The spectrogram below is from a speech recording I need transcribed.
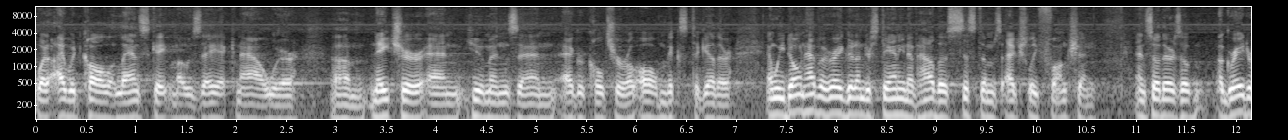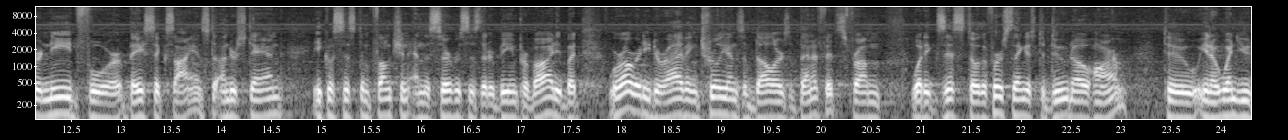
what I would call a landscape mosaic now where um, nature and humans and agriculture are all mixed together. And we don't have a very good understanding of how those systems actually function. And so there's a, a, greater need for basic science to understand ecosystem function and the services that are being provided. But we're already deriving trillions of dollars of benefits from what exists. So the first thing is to do no harm. To, you know, when, you,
